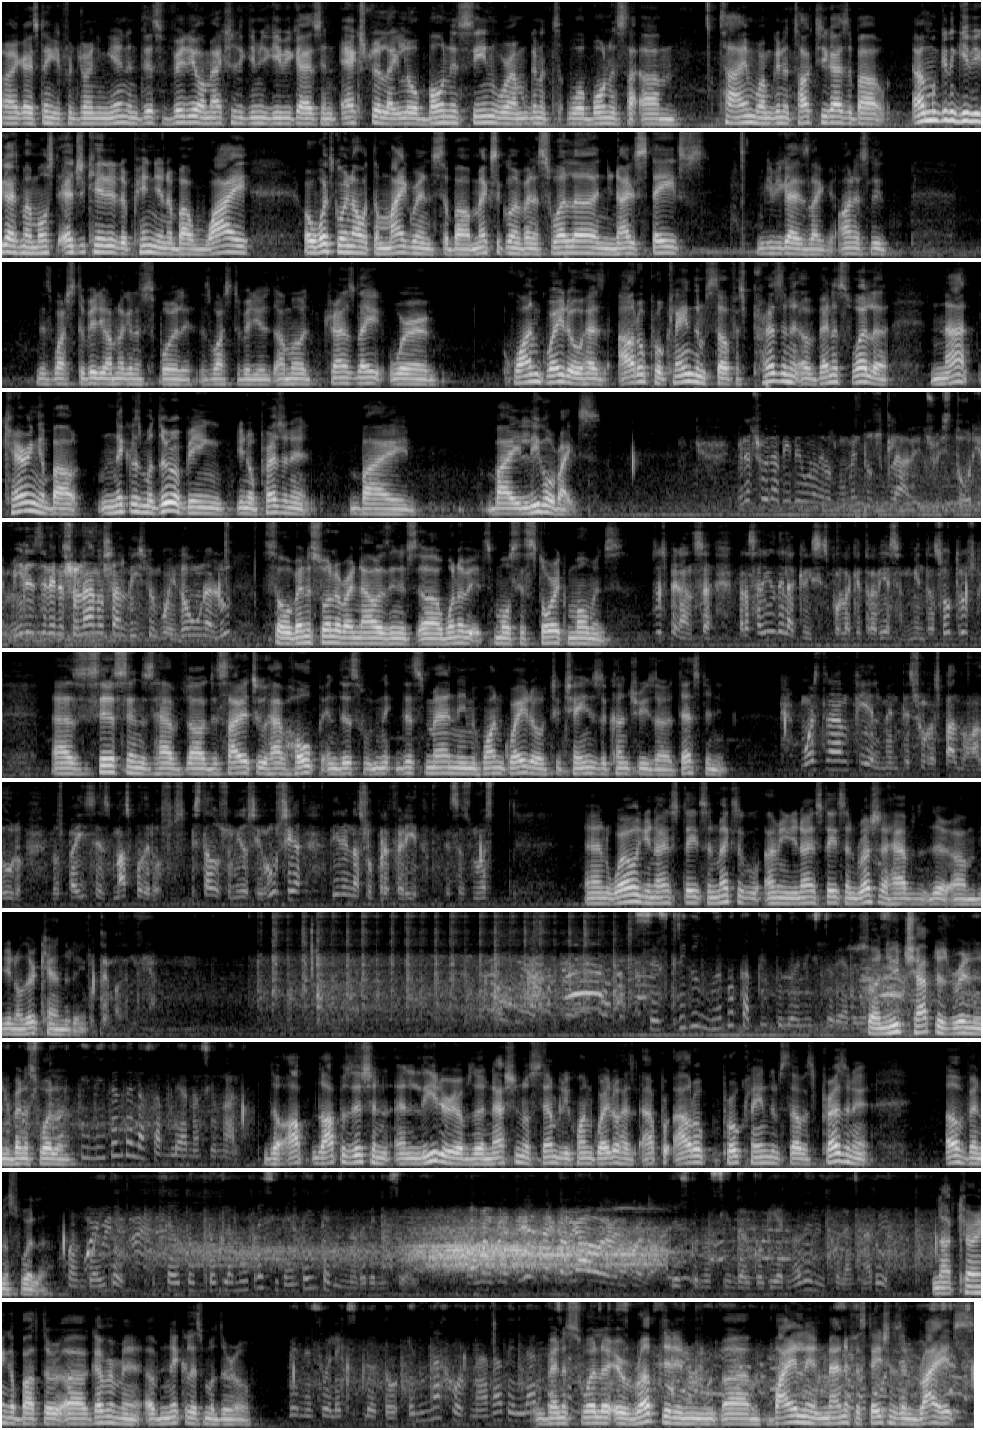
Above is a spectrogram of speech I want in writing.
Alright guys, thank you for joining in. In this video, I'm actually going to give you guys an extra like little bonus scene where I'm going to, well bonus um, time where I'm going to talk to you guys about, I'm going to give you guys my most educated opinion about why or what's going on with the migrants about Mexico and Venezuela and United States. I'll give you guys like honestly, just watch the video. I'm not going to spoil it. Just watch the video. I'm to translate where Juan Guaido has auto-proclaimed himself as president of Venezuela not caring about Nicolas Maduro being, you know, president by by legal rights. Venezuela vive uno de los momentos clave en su historia. Miles de venezolanos han visto en Guaidó una luz So Venezuela right now is in its uh, one of its most historic moments. de esperanza para salir de la crisis por la que atraviesan, mientras otros As citizens have uh, decided to have hope in this this man named Juan Guaido to change the country's uh, destiny. muestran fielmente su respaldo a Maduro. Los países más poderosos, Estados Unidos y Rusia, tienen a su preferido. Ese es nuestro And well, United States and Mexico, I mean United States and Russia have their um, you know their candidate. tema del Se escribe un nuevo capítulo en la historia de So a new chapter is written in Venezuela. y líder de la Asamblea Nacional. The, op- the opposition and leader of the National Assembly, Juan Guaido, has ap- auto-proclaimed himself as president of Venezuela. Juan Guaidó se autoproclamó presidente interino de Venezuela, como el presidente encargado de Venezuela. desconociendo al gobierno de Nicolás Maduro. Not caring about the uh, government of Nicolas Maduro. Venezuela explotó en una jornada de largas Venezuela erupted in um, violent manifestations and riots,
